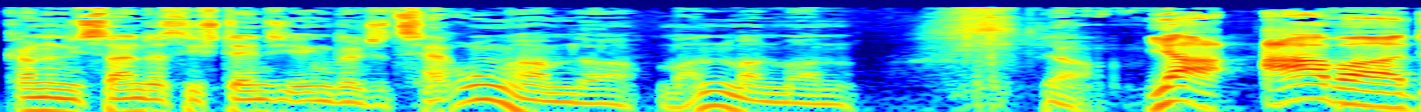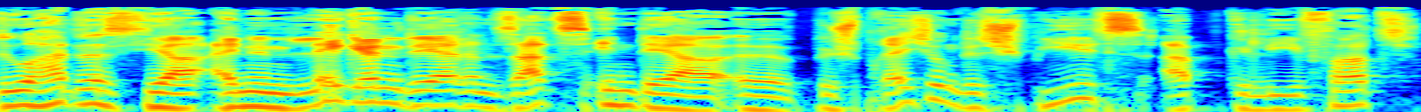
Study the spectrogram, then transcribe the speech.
Kann doch nicht sein, dass die ständig irgendwelche Zerrungen haben da. Mann, Mann, Mann. Ja. Ja, aber du hattest ja einen legendären Satz in der äh, Besprechung des Spiels abgeliefert.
